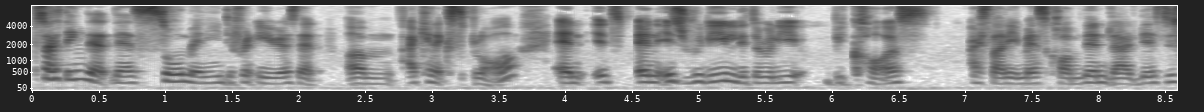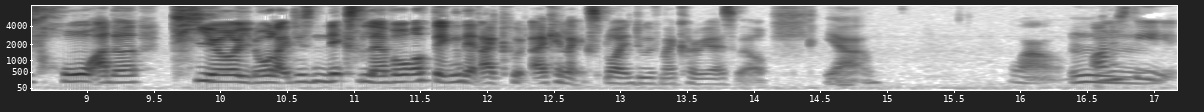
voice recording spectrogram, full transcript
so I think that there's so many different areas that um I can explore and it's and it's really literally because I studied mass comm then like there's this whole other tier you know like this next level of thing that I could I can like explore and do with my career as well yeah Wow. Mm. Honestly,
